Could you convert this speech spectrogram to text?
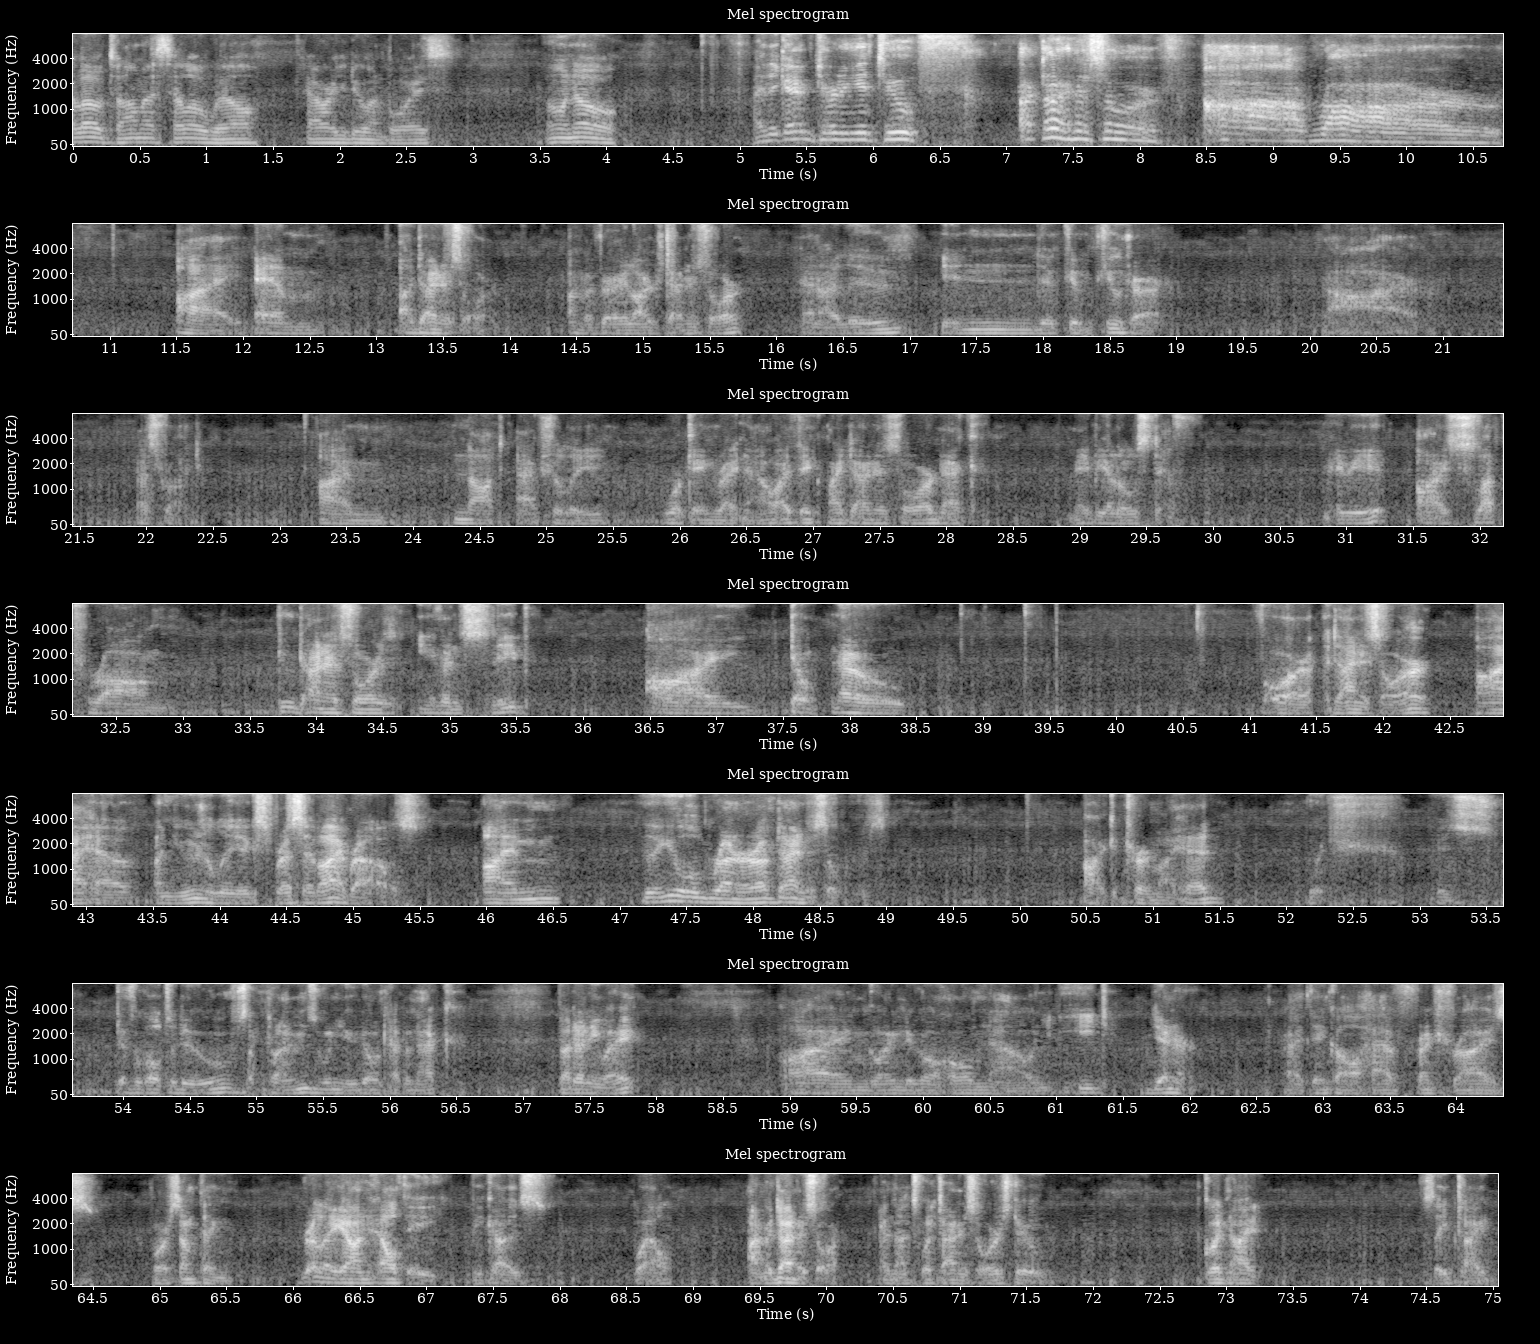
Hello, Thomas. Hello, Will. How are you doing, boys? Oh no. I think I'm turning into a dinosaur. Ah, rawr. I am a dinosaur. I'm a very large dinosaur, and I live in the computer. Rawr. That's right. I'm not actually working right now. I think my dinosaur neck may be a little stiff. Maybe I slept wrong. Do dinosaurs even sleep? I don't know. For a dinosaur, I have unusually expressive eyebrows. I'm the Yul Brynner of dinosaurs. I can turn my head, which is difficult to do sometimes when you don't have a neck. But anyway, I'm going to go home now and eat dinner. I think I'll have french fries or something really unhealthy because, well, I'm a dinosaur, and that's what dinosaurs do. Good night. Sleep tight.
